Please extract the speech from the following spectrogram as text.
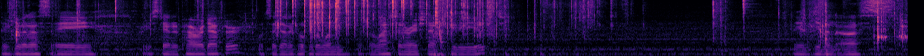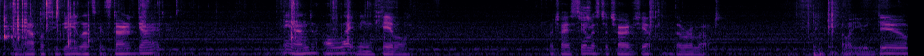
They've given us a pretty standard power adapter. Looks identical to the one that the last generation TV used. They have given us an Apple TV Let's Get Started guide and a lightning cable, which I assume is to charge, yep, the remote. So what you would do,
